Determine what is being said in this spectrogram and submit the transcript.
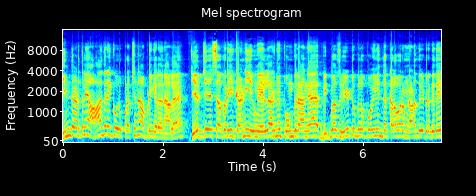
இந்த இடத்துலயும் ஆதரிக்கு ஒரு பிரச்சனை அப்படிங்கிறதுனால எஃப்ஜே சபரி கனி இவங்க எல்லாருமே பொங்குறாங்க. பிக் பாஸ் வீட்டுக்குள்ள போய் இந்த கலவரம் நடந்துகிட்டு இருக்குது.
